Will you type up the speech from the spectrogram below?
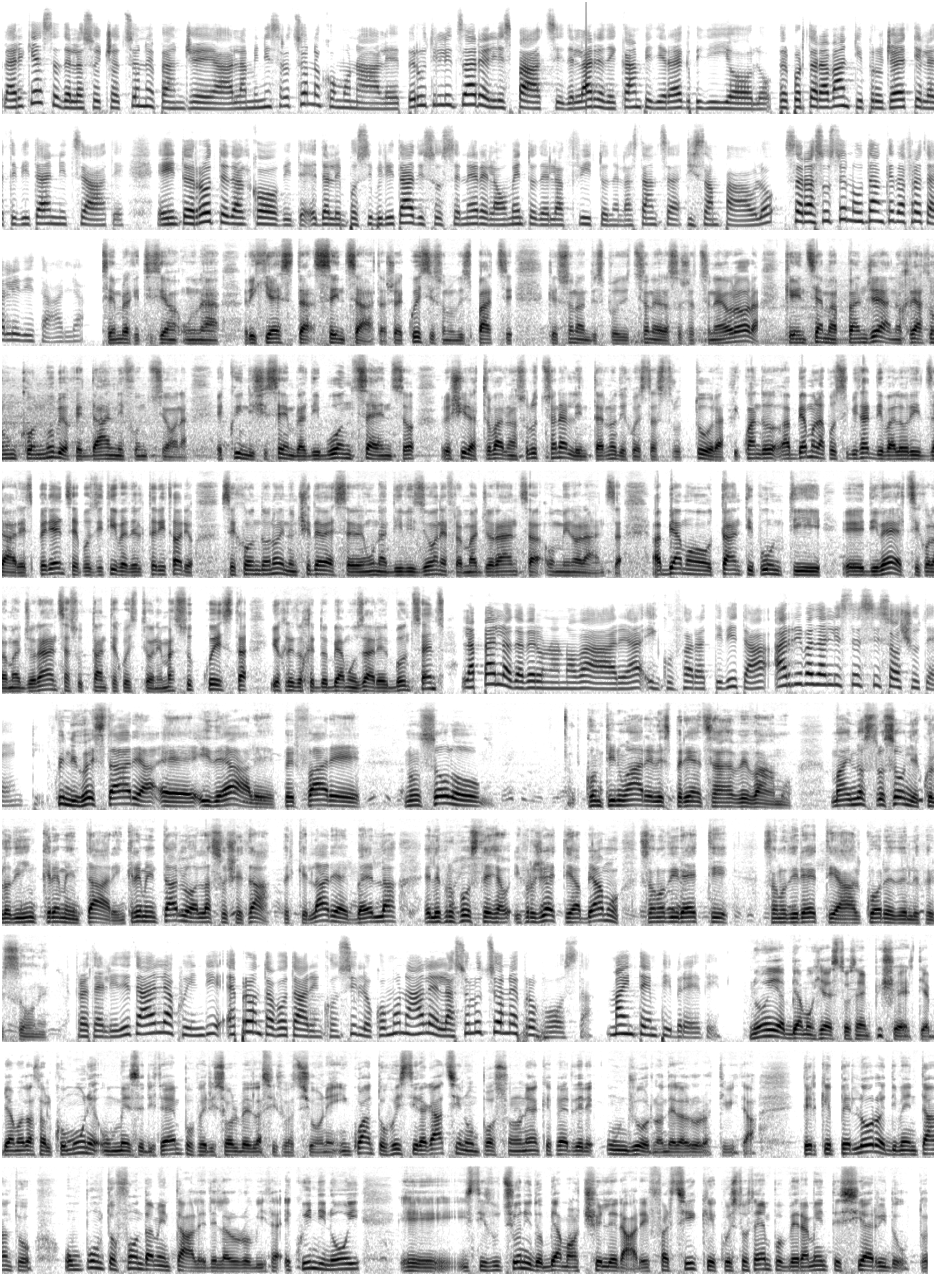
La richiesta dell'Associazione Pangea all'amministrazione comunale per utilizzare gli spazi dell'area dei campi di rugby di Iolo per portare avanti i progetti e le attività iniziate e interrotte dal Covid e dall'impossibilità di sostenere l'aumento dell'affitto nella stanza di San Paolo sarà sostenuta anche da Fratelli d'Italia. Sembra che ci sia una richiesta sensata, cioè questi sono gli spazi che sono a disposizione dell'Associazione Aurora che insieme a Pangea hanno creato un connubio che da anni funziona e quindi ci sembra di buon senso riuscire a trovare una soluzione all'interno di questa struttura. Quando abbiamo la possibilità di valorizzare esperienze positive del territorio, secondo noi non ci deve essere una divisione fra maggioranza o minoranza. Abbiamo tanti punti eh, diversi con la maggioranza su tante questioni, ma su questa io credo che dobbiamo usare il buonsenso. L'appello ad avere una nuova area in cui fare attività arriva dagli stessi soci utenti. Quindi quest'area è ideale per fare non solo continuare l'esperienza che avevamo, ma il nostro sogno è quello di incrementare, incrementarlo alla società, perché l'area è bella e le proposte, i progetti che abbiamo sono diretti, sono diretti al cuore delle persone. Fratelli d'Italia quindi è pronto a votare in Consiglio Comunale la soluzione proposta, ma in tempi brevi. Noi abbiamo chiesto tempi certi, abbiamo dato al Comune un mese di tempo per risolvere la situazione, in quanto questi ragazzi non possono neanche perdere un giorno della loro attività, perché per loro è diventato un punto fondamentale della loro vita e quindi noi eh, istituzioni dobbiamo accelerare e far sì che questo tempo veramente sia ridotto.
